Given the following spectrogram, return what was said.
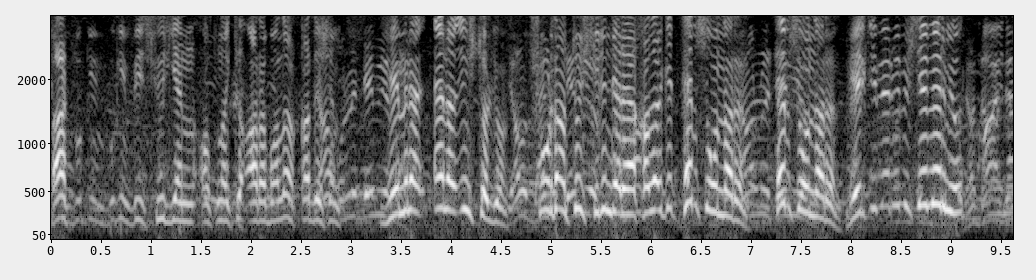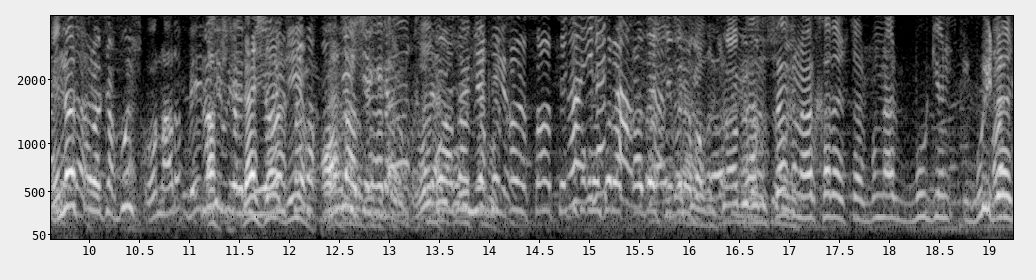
bak bugün bugün biz Suriye'nin altındaki arabalar kardeşim yemine en az 3 trilyon. Şuradan tuş Şirindere'ye kadar git hepsi onların. Hepsi onların. Vergi vermiyor bir şey vermiyor. E nasıl olacak bu iş? Onları verir Bak, vermiyor. ben sana diyeyim. Ondan sonra Bu adam yeter kadar saat 8 Ha, ilaç sonra kahve almış. keyfine bakıyor. Bakın arkadaşlar bunlar bugün bu ilaç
